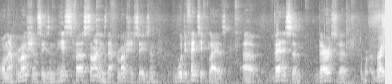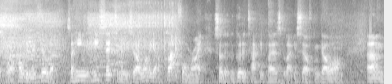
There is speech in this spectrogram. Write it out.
on our promotion season, his first signings that promotion season were defensive players. Uh, Venison, Beresford, Bracewell, holding midfielder. So he, he said to me, he said, I want to get a platform right so that the good attacking players like yourself can go on. Um,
